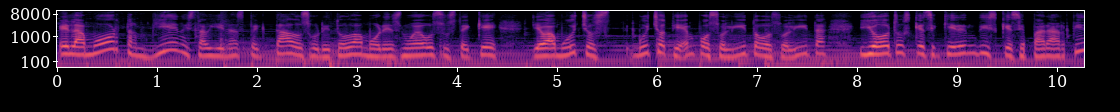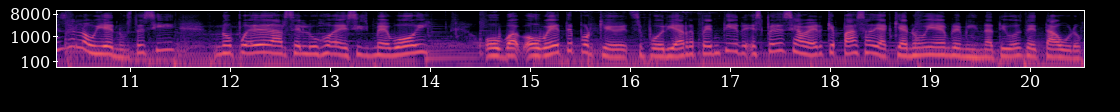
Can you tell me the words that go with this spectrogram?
el amor también está bien aspectado, sobre todo amores nuevos, usted que lleva muchos mucho tiempo solito o solita y otros que se quieren disque separar. Piénsenlo bien, usted sí no puede darse el lujo de decir me voy o, vete porque se podría arrepentir. Espérese a ver qué pasa de aquí a noviembre, mis nativos de Tauro.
